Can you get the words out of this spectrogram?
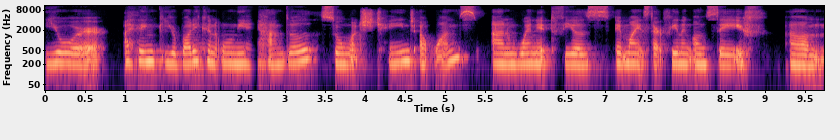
your I think your body can only handle so much change at once. And when it feels, it might start feeling unsafe um,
